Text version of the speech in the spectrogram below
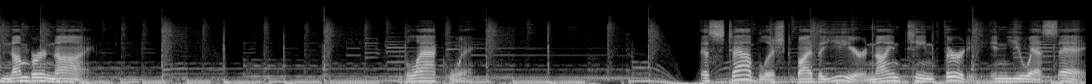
Number 9. Blackwing. Established by the year 1930 in USA.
